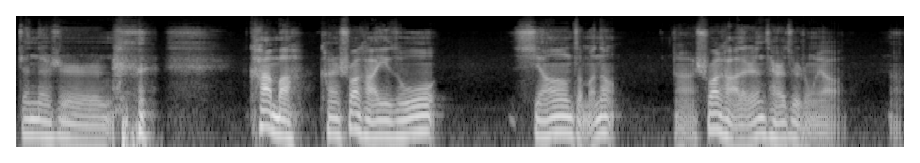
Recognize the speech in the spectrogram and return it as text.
真的是 看吧，看刷卡一族想怎么弄啊，刷卡的人才是最重要的啊。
